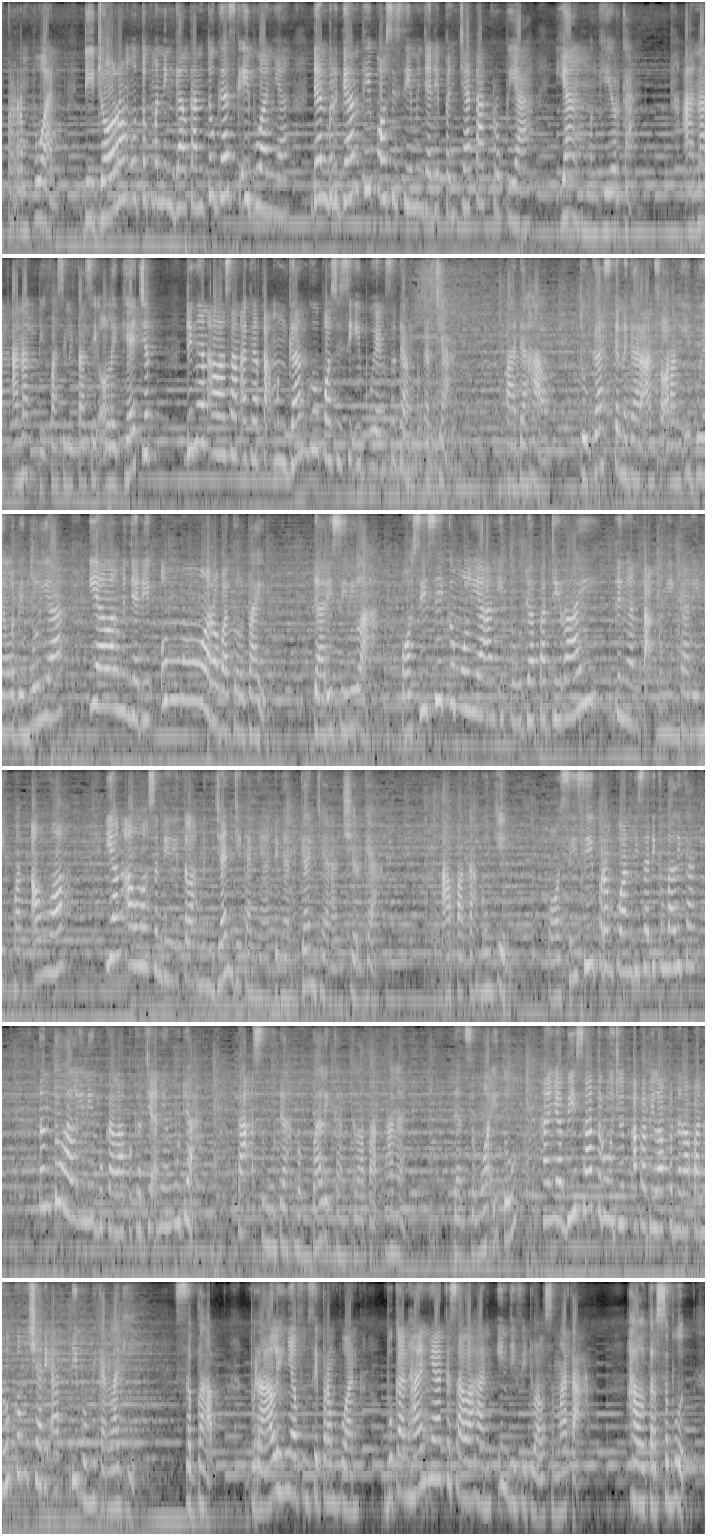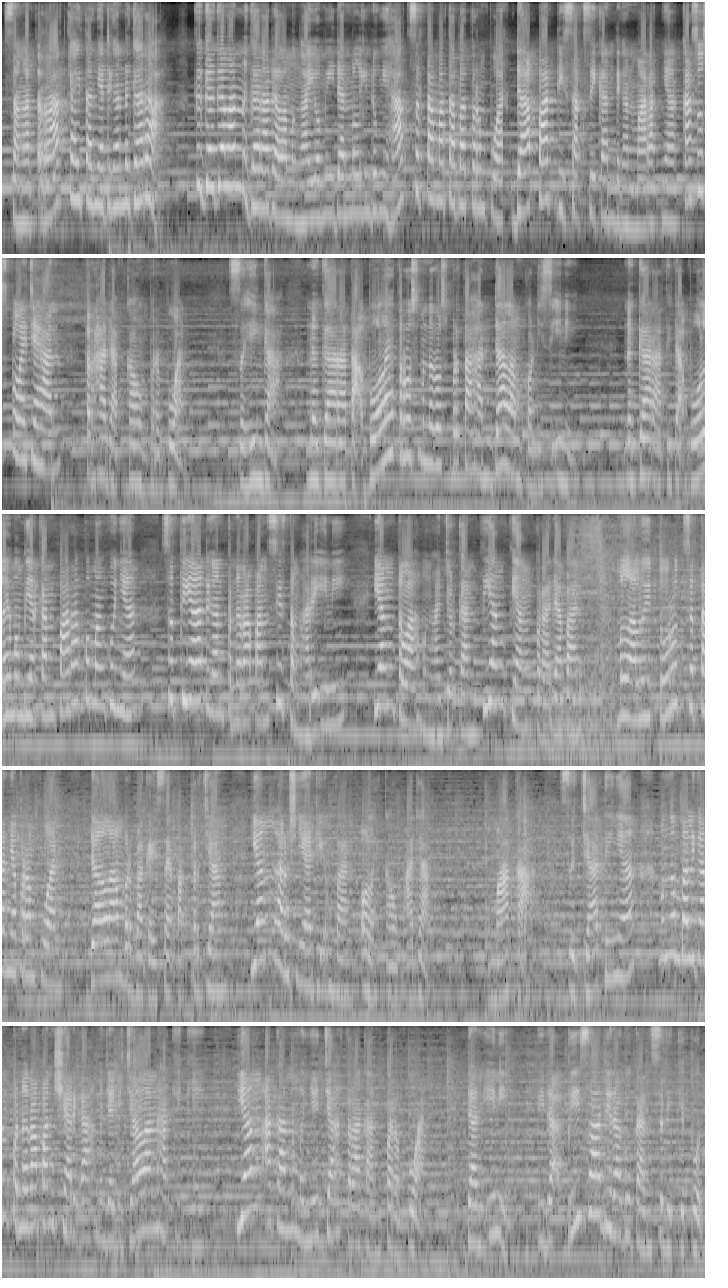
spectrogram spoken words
Perempuan didorong untuk meninggalkan tugas keibuannya dan berganti posisi menjadi pencetak rupiah yang menggiurkan. Anak-anak difasilitasi oleh gadget dengan alasan agar tak mengganggu posisi ibu yang sedang bekerja. Padahal, tugas kenegaraan seorang ibu yang lebih mulia ialah menjadi ummu warobatul bait. Dari sinilah posisi kemuliaan itu dapat diraih dengan tak mengingkari nikmat Allah yang Allah sendiri telah menjanjikannya dengan ganjaran syurga. Apakah mungkin posisi perempuan bisa dikembalikan? Tentu hal ini bukanlah pekerjaan yang mudah tak semudah membalikkan telapak tangan. Dan semua itu hanya bisa terwujud apabila penerapan hukum syariat dibumikan lagi. Sebab beralihnya fungsi perempuan bukan hanya kesalahan individual semata. Hal tersebut sangat erat kaitannya dengan negara. Kegagalan negara dalam mengayomi dan melindungi hak serta martabat perempuan dapat disaksikan dengan maraknya kasus pelecehan terhadap kaum perempuan. Sehingga Negara tak boleh terus-menerus bertahan dalam kondisi ini. Negara tidak boleh membiarkan para pemangkunya setia dengan penerapan sistem hari ini yang telah menghancurkan tiang-tiang peradaban melalui turut sertanya perempuan dalam berbagai sepak terjang yang harusnya diemban oleh kaum Adam. Maka, Sejatinya, mengembalikan penerapan syariah menjadi jalan hakiki yang akan menyejahterakan perempuan. Dan ini tidak bisa diragukan sedikit pun.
